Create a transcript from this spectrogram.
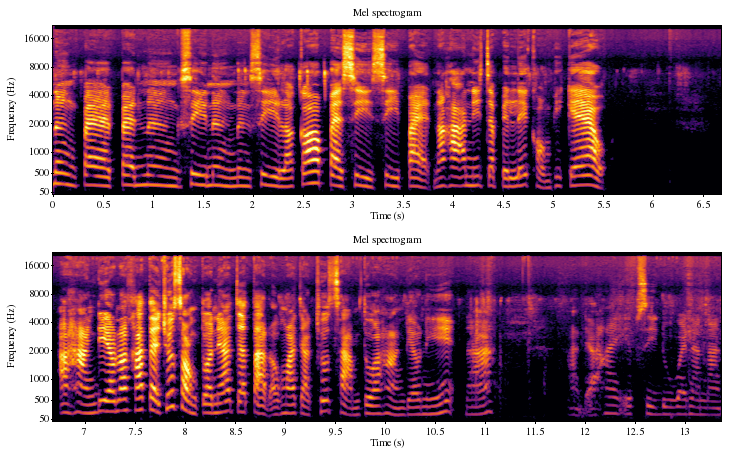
18 81 41 14 แล้วก็ 8448 นะคะ อันนี้จะเป็นเลขของพี่แก้วอาหางเดียวนะคะ แต่ชุด 2 ตัวเนี้ยจะตัดออกมาจากชุด 3 ตัวหางเดียวนี้นะ อะเดี๋ยวให้ FC ดูไว้นาน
